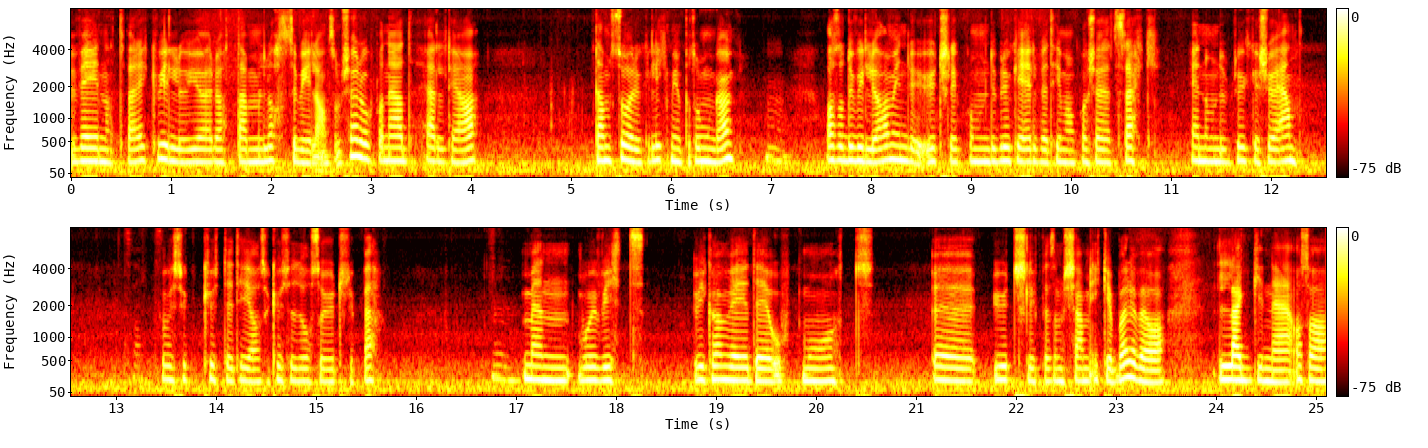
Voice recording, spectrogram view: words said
veinettverk vil jo gjøre at de lastebilene som kjører opp og ned hele tida, de står jo ikke like mye på tomgang. Altså du vil jo ha mindre utslipp om du bruker 11 timer på å kjøre et strekk, enn om du bruker 21. For hvis du kutter tida, så kutter du også utslippet. Men hvorvidt vi kan veie det opp mot øh, utslippet som kommer, ikke bare ved å legge ned Altså,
